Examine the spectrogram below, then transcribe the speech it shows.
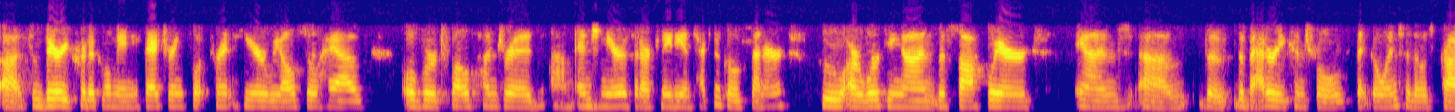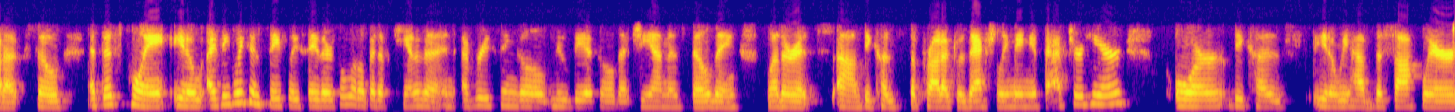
uh, some very critical manufacturing footprint here. We also have over 1,200 um, engineers at our Canadian Technical Center who are working on the software and um, the the battery controls that go into those products. So at this point, you know, I think we can safely say there's a little bit of Canada in every single new vehicle that GM is building, whether it's um, because the product was actually manufactured here, or because you know we have the software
